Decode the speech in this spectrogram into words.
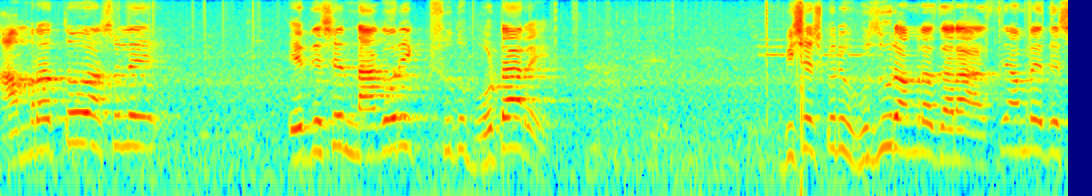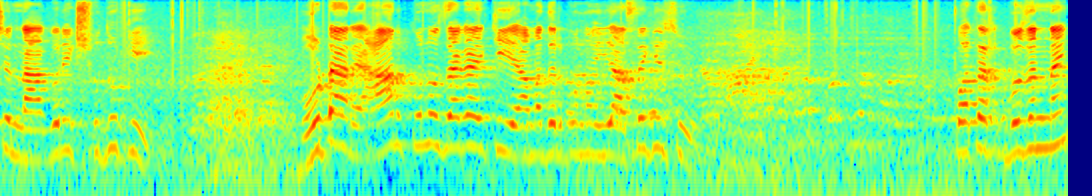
আমরা তো আসলে এদেশের নাগরিক শুধু ভোটারে বিশেষ করে হুজুর আমরা যারা আছি, আমরা দেশের নাগরিক শুধু কি? ভোটারে। আর কোনো জায়গায় কি আমাদের কোনো ইয়ে আছে কিছু? কথা বোঝেন নাই?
